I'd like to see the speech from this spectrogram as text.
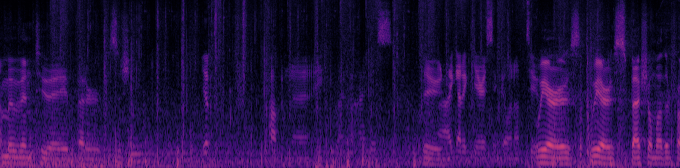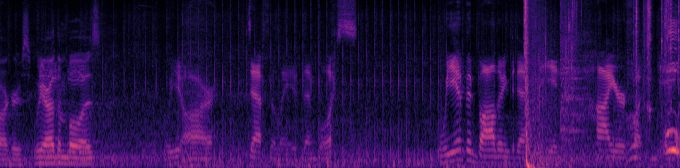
I'm moving to a better position. Yep. Popping AP right behind us. Dude, Uh, I got a garrison going up too. we are we are special motherfuckers. We are them boys. We are definitely them boys. We have been bothering the death the entire fucking game.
